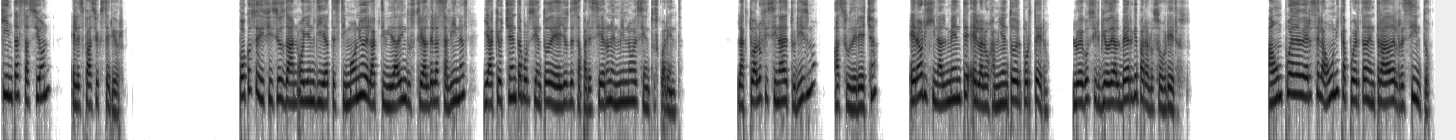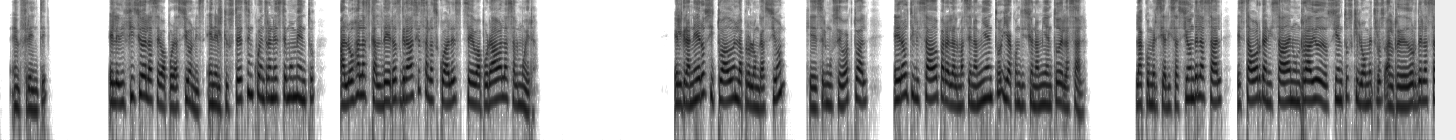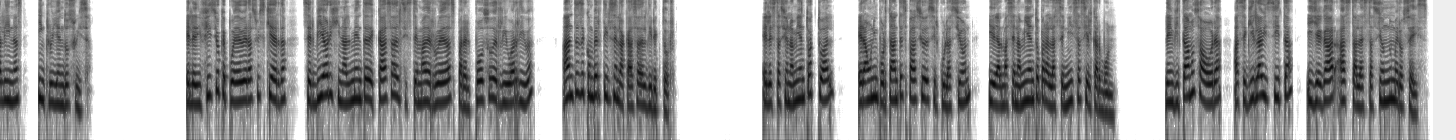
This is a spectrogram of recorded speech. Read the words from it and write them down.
Quinta estación, el espacio exterior. Pocos edificios dan hoy en día testimonio de la actividad industrial de las salinas, ya que 80% de ellos desaparecieron en 1940. La actual oficina de turismo, a su derecha, era originalmente el alojamiento del portero, luego sirvió de albergue para los obreros. Aún puede verse la única puerta de entrada del recinto, enfrente, el edificio de las evaporaciones en el que usted se encuentra en este momento aloja las calderas gracias a las cuales se evaporaba la salmuera. El granero situado en la prolongación, que es el museo actual, era utilizado para el almacenamiento y acondicionamiento de la sal. La comercialización de la sal estaba organizada en un radio de 200 kilómetros alrededor de las salinas, incluyendo Suiza. El edificio que puede ver a su izquierda servía originalmente de casa del sistema de ruedas para el pozo de río arriba, antes de convertirse en la casa del director. El estacionamiento actual era un importante espacio de circulación y de almacenamiento para las cenizas y el carbón. Le invitamos ahora a seguir la visita y llegar hasta la estación número 6.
